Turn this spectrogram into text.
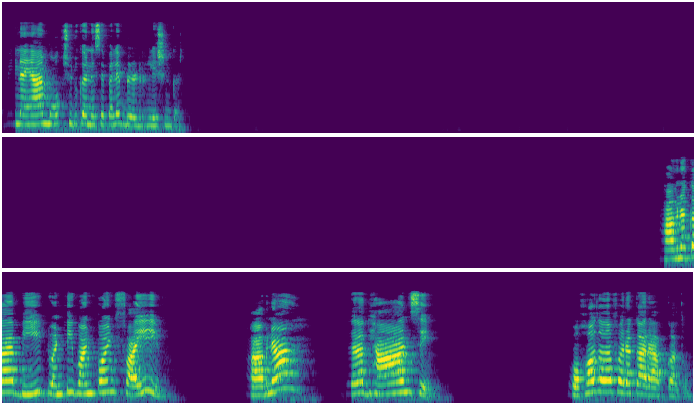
अभी नया मॉक शुरू करने से पहले ब्लड रिलेशन करते हैं। भावना का B twenty one point five Bhavna, ज़रा ध्यान से। बहुत ज़्यादा फ़र्क आ रहा है आपका तो।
